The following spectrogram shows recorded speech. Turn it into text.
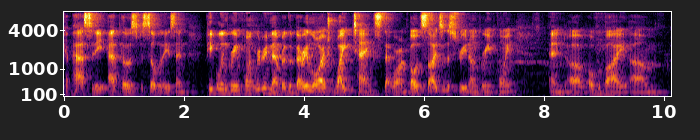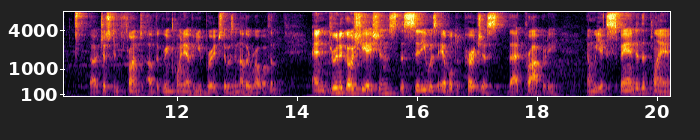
capacity at those facilities. And people in Greenpoint would remember the very large white tanks that were on both sides of the street on Greenpoint and uh, over by um, uh, just in front of the Greenpoint Avenue Bridge. There was another row of them. And through negotiations, the city was able to purchase that property and we expanded the plant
